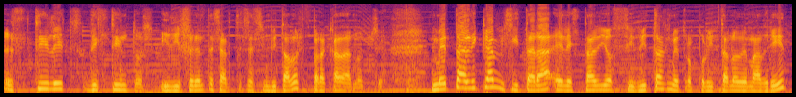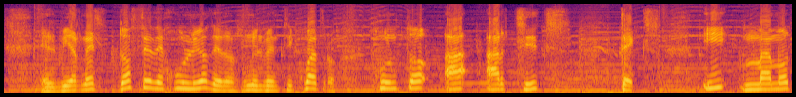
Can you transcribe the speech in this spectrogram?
stylists distintos y diferentes artistas invitados para cada noche. Metallica visitará el Estadio Civitas Metropolitano de Madrid el viernes 12 de julio de 2024, junto a Archix Tex y Mammoth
